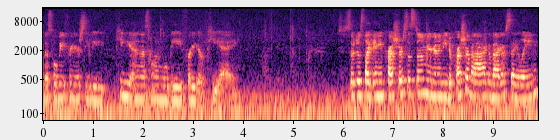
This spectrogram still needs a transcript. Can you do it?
This will be for your CVP and this one will be for your PA. So just like any pressure system, you're gonna need a pressure bag, a bag of saline.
